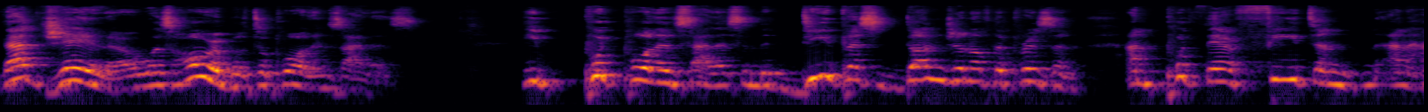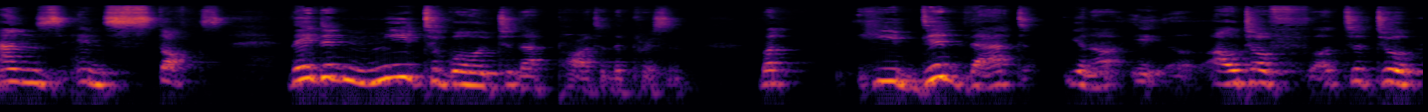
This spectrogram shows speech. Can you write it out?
that jailer was horrible to Paul and Silas. He put Paul and Silas in the deepest dungeon of the prison and put their feet and, and hands in stocks. They didn't need to go to that part of the prison. But he did that, you know, out of, uh, to, to,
